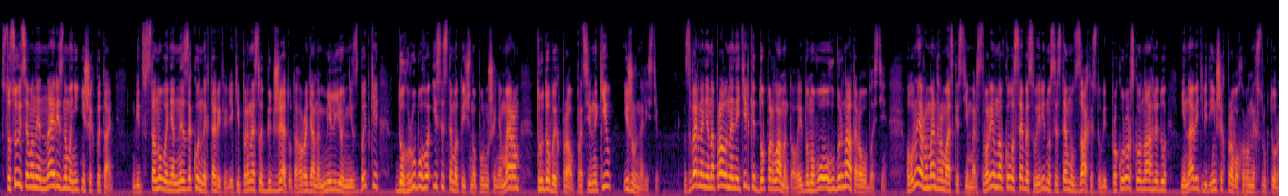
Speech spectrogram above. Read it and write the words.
Стосуються вони найрізноманітніших питань. Від встановлення незаконних тарифів, які принесли бюджету та городянам мільйонні збитки, до грубого і систематичного порушення мером трудових прав працівників і журналістів. Звернення направлене не тільки до парламенту, але й до нового губернатора області. Головний аргумент громадськості мер створив навколо себе своєрідну систему захисту від прокурорського нагляду і навіть від інших правоохоронних структур,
